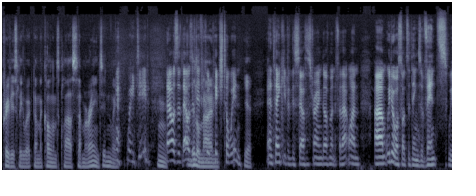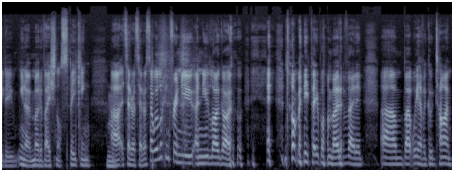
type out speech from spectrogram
previously worked on the Collins class submarines, didn't we? we did. Hmm. That was a, that was a Little difficult known. pitch to win. Yeah. And thank you to the South Australian government for that one. Um, we do all sorts of things, events. We do, you know, motivational speaking, Hmm. uh, et cetera, et cetera. So we're looking for a new a new logo. Not many people are motivated, um, but we have a good time.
